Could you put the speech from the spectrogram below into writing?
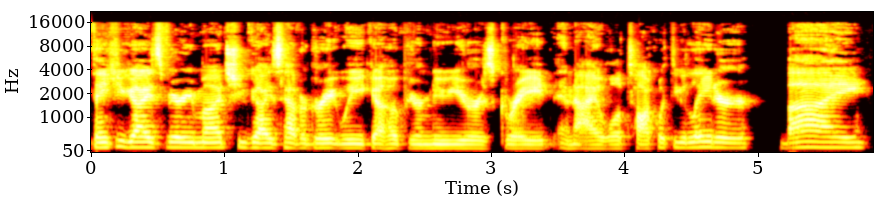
thank you guys very much. You guys have a great week. I hope your new year is great, and I will talk with you later. Bye.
